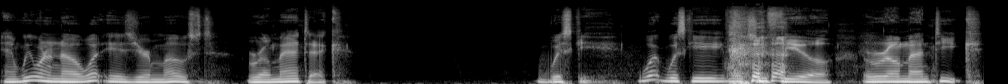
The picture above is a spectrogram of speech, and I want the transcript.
and we want to know what is your most romantic whiskey? What whiskey makes you feel romantic?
